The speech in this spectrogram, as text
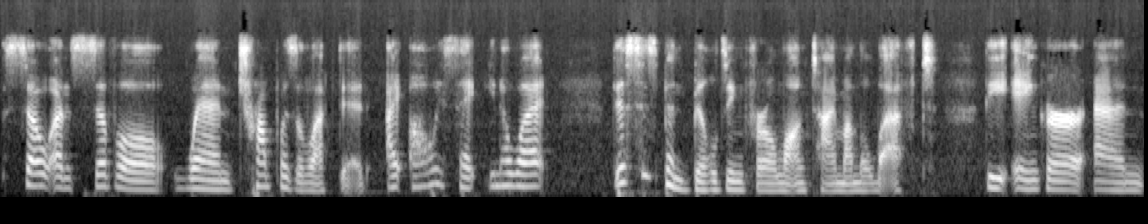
so uncivil when Trump was elected. I always say, you know what? this has been building for a long time on the left. The anger and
